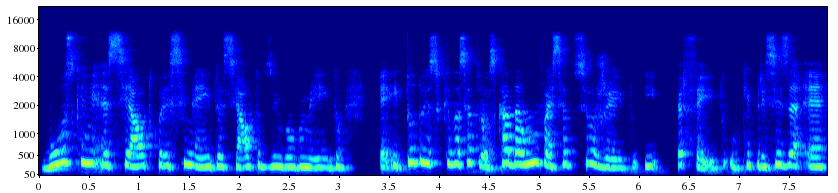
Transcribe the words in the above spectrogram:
busquem esse autoconhecimento, esse autodesenvolvimento, e tudo isso que você trouxe. Cada um vai ser do seu jeito, e perfeito. O que precisa é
